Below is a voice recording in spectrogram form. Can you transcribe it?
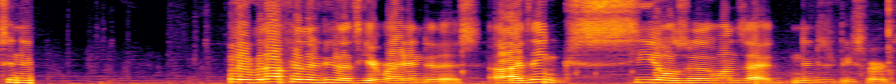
to. Without further ado, let's get right into this. Uh, I think seals are the ones that ninja defuse first.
